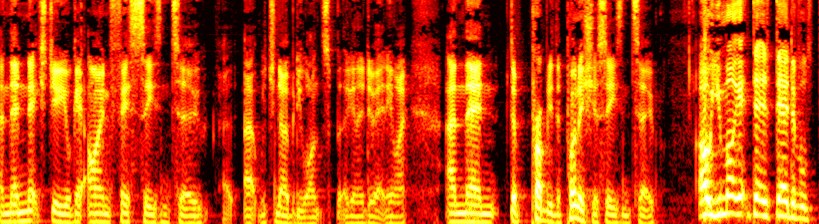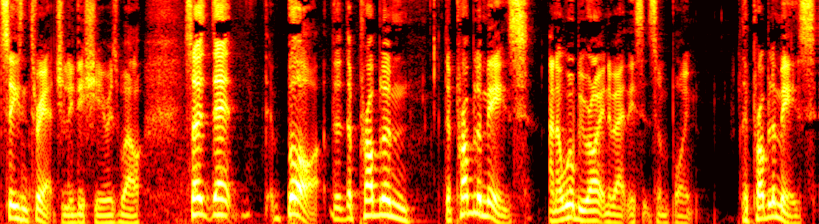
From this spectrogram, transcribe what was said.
And then next year you'll get Iron Fist season two, uh, uh, which nobody wants, but they're going to do it anyway. And then the probably the Punisher season two. Oh, you might get Dare- Daredevil season three actually this year as well. So that, but the, the problem the problem is, and I will be writing about this at some point. The problem is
